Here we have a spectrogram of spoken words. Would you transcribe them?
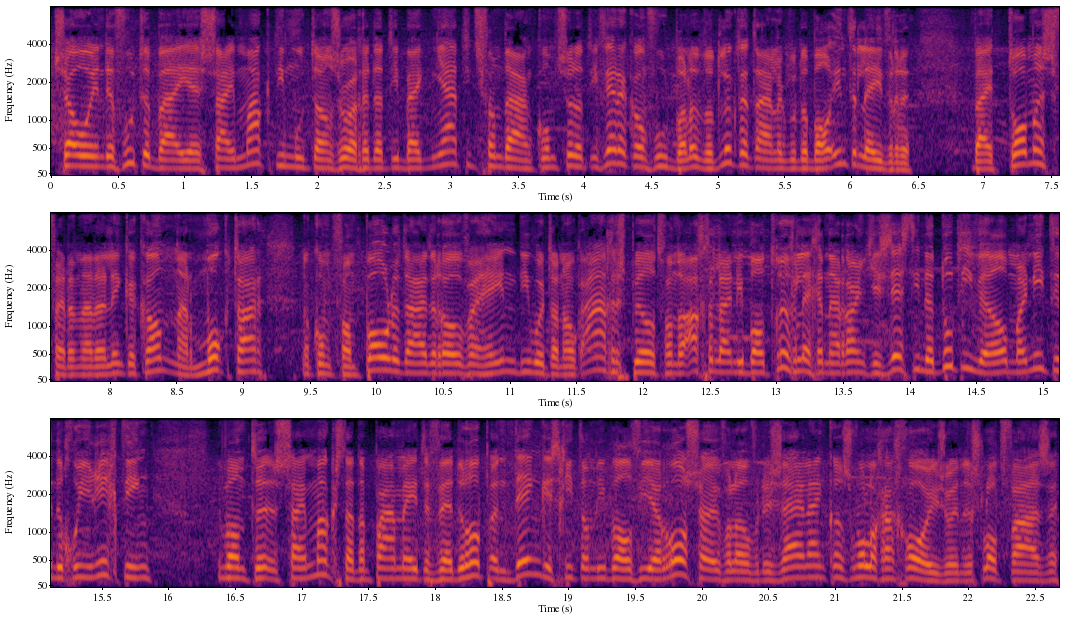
Zo in de voeten bij uh, Saimak. Die moet dan zorgen dat hij bij Gnjatic vandaan komt. Zodat hij verder kan voetballen. Dat lukt uiteindelijk door de bal in te leveren bij Thomas. Verder naar de linkerkant, naar Mokhtar. Dan komt Van Polen daar eroverheen. Die wordt dan ook aangespeeld van de achterlijn. Die bal terugleggen naar randje 16. Dat doet hij wel, maar niet in de goede richting. Want uh, Saimak staat een paar meter verderop. En Dengue schiet dan die bal via Rosheuvel over de zijlijn. Kan Zwolle gaan gooien zo in de slotfase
